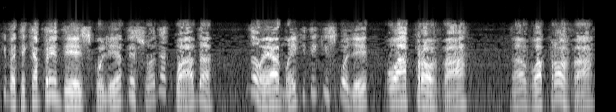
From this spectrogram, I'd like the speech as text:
que vai ter que aprender a escolher a pessoa adequada. Não é a mãe que tem que escolher ou aprovar. Não, vou aprovar.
